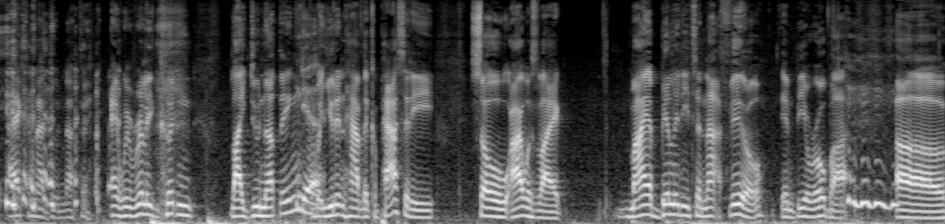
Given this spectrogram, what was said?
I cannot do nothing, and we really couldn't like do nothing. Yeah. But you didn't have the capacity, so I was like, my ability to not feel and be a robot. uh,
